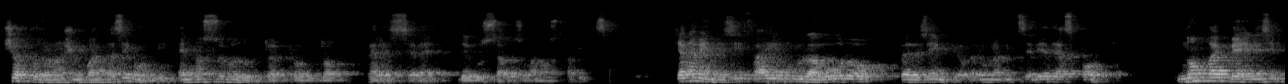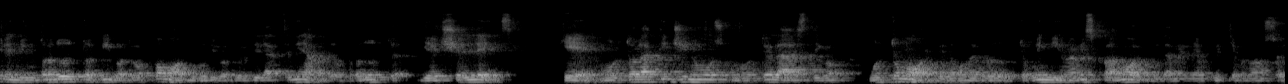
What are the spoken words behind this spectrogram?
ci occorrono 50 secondi e il nostro prodotto è pronto per essere degustato sulla nostra pizza. Chiaramente se fai un lavoro, per esempio, per una pizzeria di asporto, non va bene se prendi un prodotto tipo troppo morbido, tipo fior di latte di Napoli, un prodotto di eccellenza che è molto lattiginoso, molto elastico, molto morbido come prodotto, quindi una mescola morbida, mettiamo la nostra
